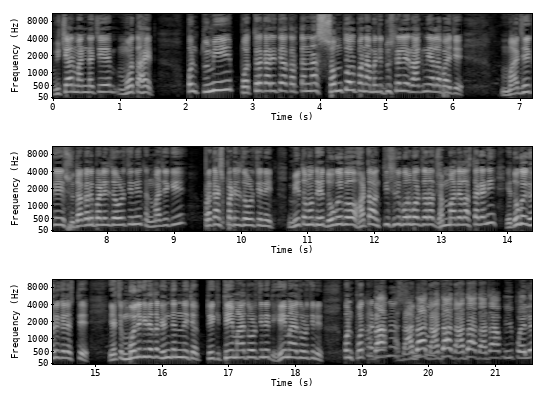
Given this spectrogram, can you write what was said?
विचार मांडण्याचे मत आहेत. पण तुम्ही पत्रकारिता करताना समतोलपणा म्हणजे दुसऱ्याला राग नाही आला पाहिजे. माझे काही सुधाकर पाटील जवळचे नाहीत आणि माझे की प्रकाश पाटील जवळचे नाहीत. मी तर म्हणतो हे दोघंही भाऊ हटा तिसरी बरोबर जरा झम्मा दिला असता का नाही? हे दोघंही घरी गेले असते. याचे मला की त्याचं घेणं देणं नाही. ते- ते ते माझ्या जवळचे नाहीत हे माझ्या जवळचे नाहीत. पण पत्रकार दादा दादा दादा दादा दादा मी पहिले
